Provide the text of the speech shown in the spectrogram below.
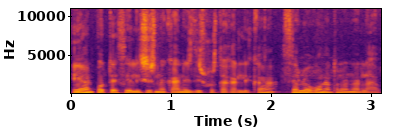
Εάν ποτέ θελήσεις να κάνεις δίσκο στα γαλλικά, θέλω εγώ να τον αναλάβω.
